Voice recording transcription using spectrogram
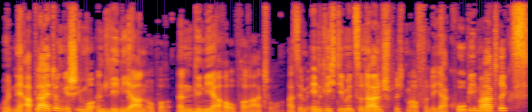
Und eine Ableitung ist immer ein, linearen Oper ein linearer Operator. Also im endlichdimensionalen spricht man auch von der Jacobi-Matrix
